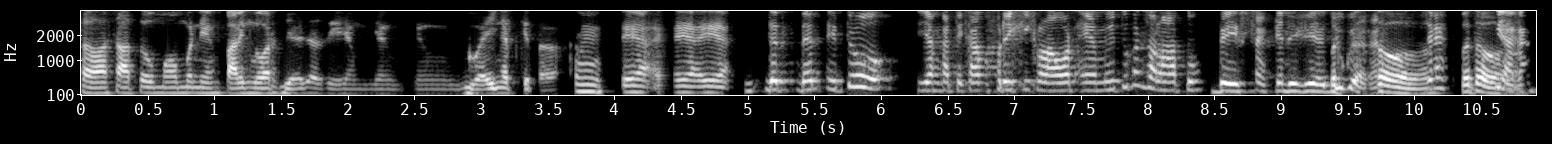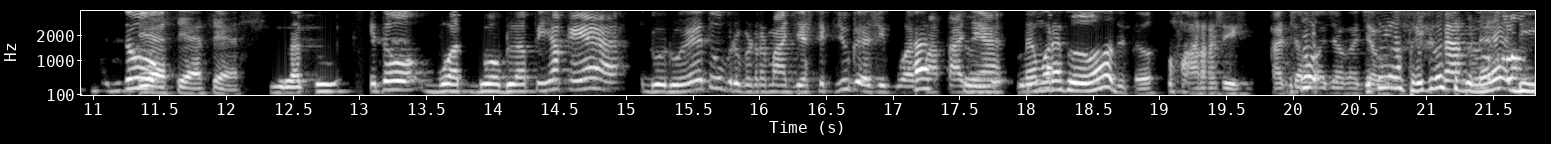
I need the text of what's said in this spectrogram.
salah satu momen yang paling luar biasa sih yang yang, yang gue inget gitu. Iya, iya, iya. Dan, dan itu yang ketika free kick lawan MU itu kan salah satu base De Gea juga kan? Betul, Saya- betul. Iya kan? Itu, Yes, yes, yes. gila tuh. Itu buat dua belah pihak kayak dua-duanya tuh bener-bener majestic juga sih buat matanya. Asli, memorable banget itu. Oh, parah sih. Kacau, Itu- kacau, kacau. Itu yang free kick Nah, sebenarnya kalau- di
